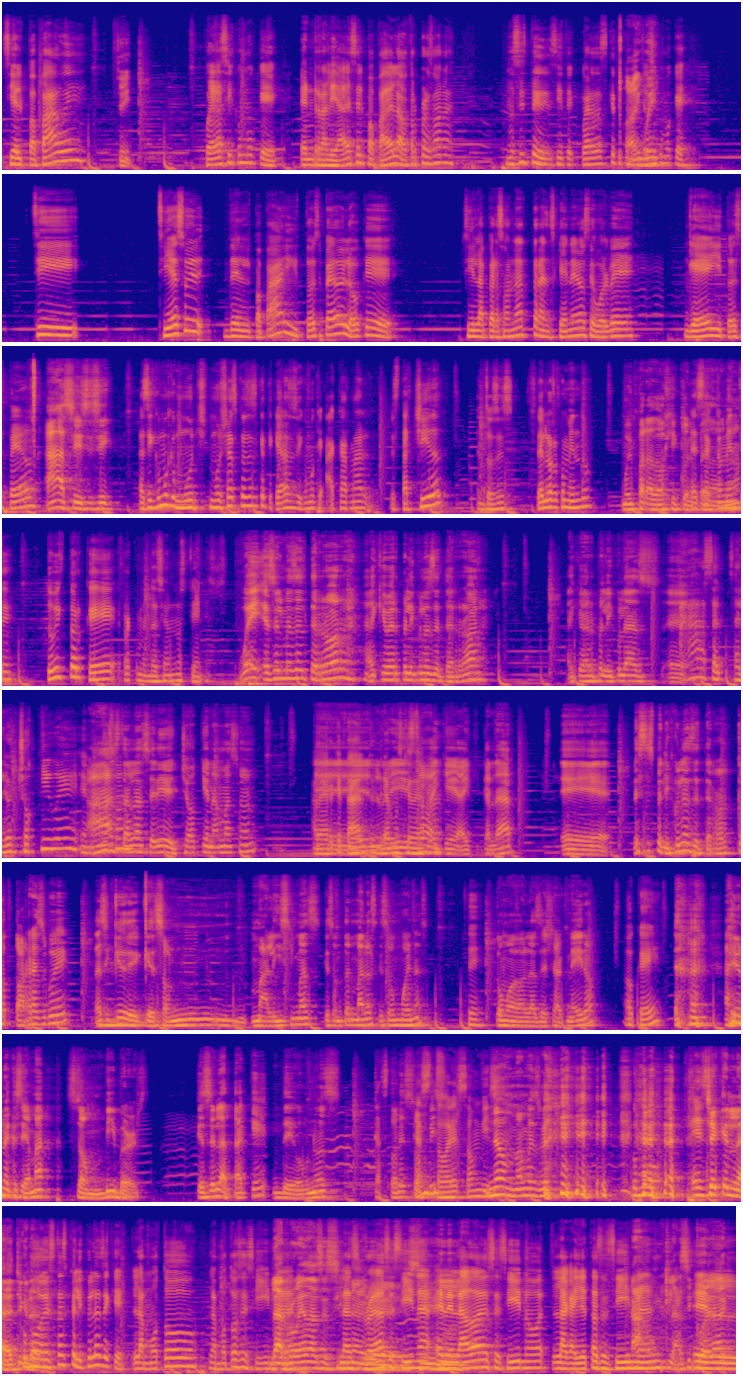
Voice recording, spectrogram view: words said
si el papá, güey, Sí. fuera así como que en realidad es el papá de la otra persona. No sé si te, si te acuerdas que te comenté así como que si, si eso del papá y todo ese pedo y luego que si la persona transgénero se vuelve gay y todo ese pedo, Ah, sí, sí, sí. Así como que much- muchas cosas que te quedas así como que, ah, carnal, está chido. Entonces, te lo recomiendo. Muy paradójico el pedo, Exactamente. Tú, Víctor, ¿qué recomendación nos tienes? Güey, es el mes del terror. Hay que ver películas de terror. Hay que ver películas. eh, Ah, sal- salió Chucky, güey. ah, Amazon. está la serie de Chucky en Amazon. A ver, ¿qué Eh, tal? he Tendríamos que verla. Hay que, hay que calar. Eh, estas películas de terror cotorras, güey. Así que, que son malísimas, que son tan malas que son buenas. Sí. Como las de Sharknado. Ok. Hay una que se llama Zombievers, que es el ataque de unos castores zombies. Castores zombies. No mames, güey. Como, es, Chequenla, chequenla. como estas películas de que la moto, la moto asesina. La rueda asesina. La rueda güey. asesina, Sí, el helado asesino, la galleta asesina. Ah, un clásico el-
